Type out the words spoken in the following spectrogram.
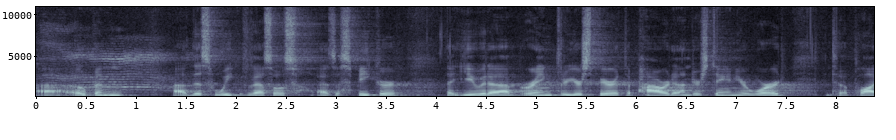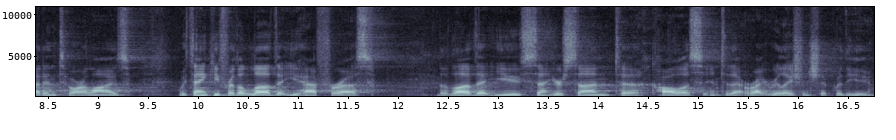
Uh, open uh, this weak vessels as a speaker, that you would uh, bring through your spirit the power to understand your word and to apply it into our lives. We thank you for the love that you have for us, the love that you sent your son to call us into that right relationship with you.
